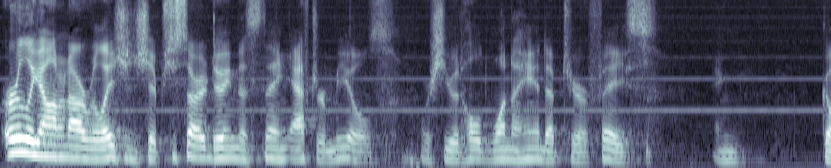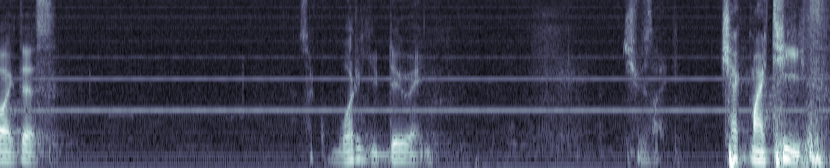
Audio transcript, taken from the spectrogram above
Early on in our relationship, she started doing this thing after meals where she would hold one hand up to her face and go like this. It's like, What are you doing? She was like, Check my teeth.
